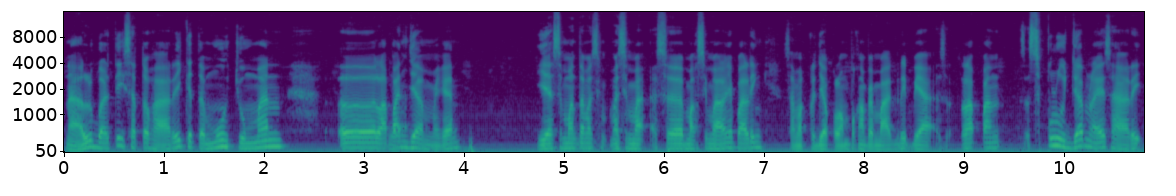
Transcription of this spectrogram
Nah, lu berarti satu hari ketemu cuman eh 8 jam ya kan? Ya semantap masih, masih ma- semaksimalnya paling sama kerja kelompok sampai maghrib ya 8 10 jam lah ya sehari.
